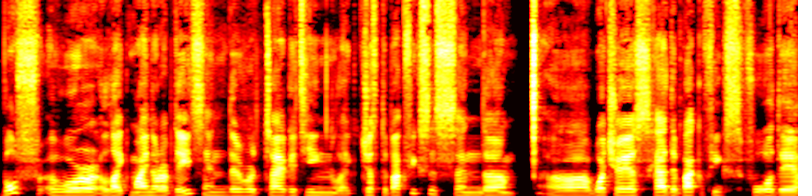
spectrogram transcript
Both were like minor updates, and they were targeting like just the bug fixes. And WatchOS had a bug fix for the uh,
